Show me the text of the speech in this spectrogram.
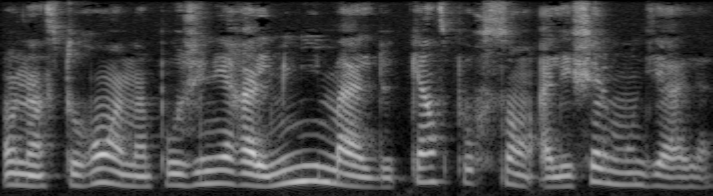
En instaurant un impôt général minimal de 15% à l'échelle mondiale,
